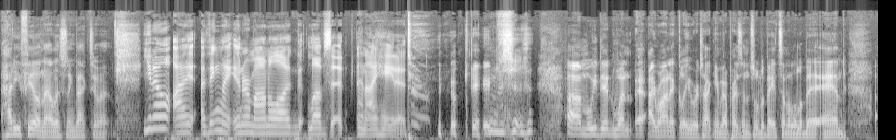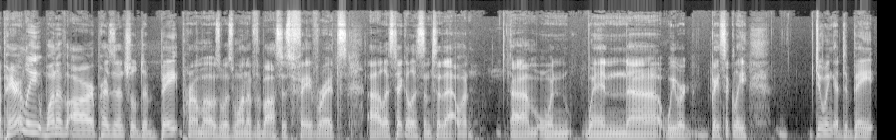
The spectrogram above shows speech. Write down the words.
how do you feel now listening back to it? You know, I, I think my inner monologue loves it, and I hate it. okay. um, we did one. Ironically, we're talking about presidential debates in a little bit, and apparently, one of our presidential debate promos was one of the boss's favorites. Uh, let's take a listen to that one. Um, when when uh, we were basically doing a debate.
